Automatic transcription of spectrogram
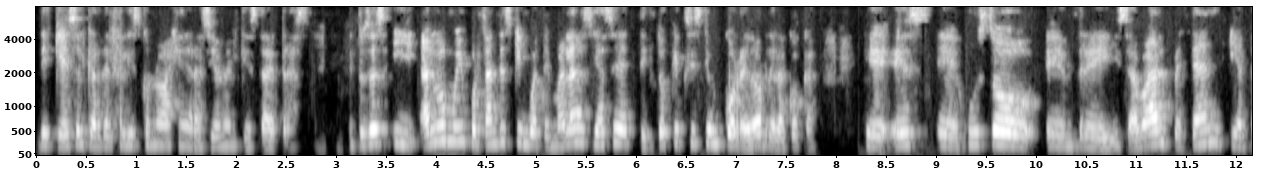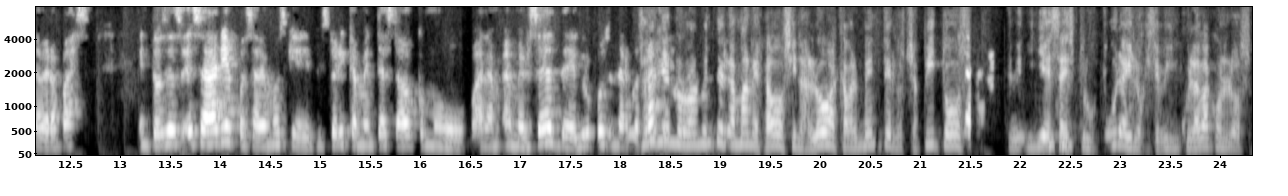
de que es el cartel Jalisco Nueva Generación el que está detrás. Entonces, y algo muy importante es que en Guatemala ya se detectó que existe un corredor de la coca, que es eh, justo entre Izabal, Petén y Altavera Paz. Entonces, esa área, pues sabemos que históricamente ha estado como a, la, merced de grupos de narcotráfico. Esa normalmente la ha manejado Sinaloa, cabalmente, los Chapitos, eh, y esa estructura y lo que se vinculaba con los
